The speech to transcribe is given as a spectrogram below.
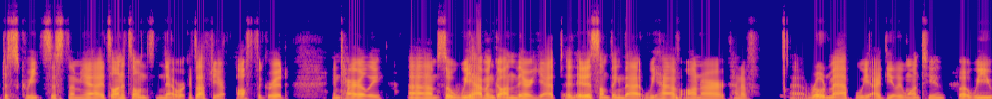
discrete system. Yeah, it's on its own network. It's actually off the grid entirely. Um, so we haven't gone there yet. It, it is something that we have on our kind of uh, roadmap. We ideally want to, but we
